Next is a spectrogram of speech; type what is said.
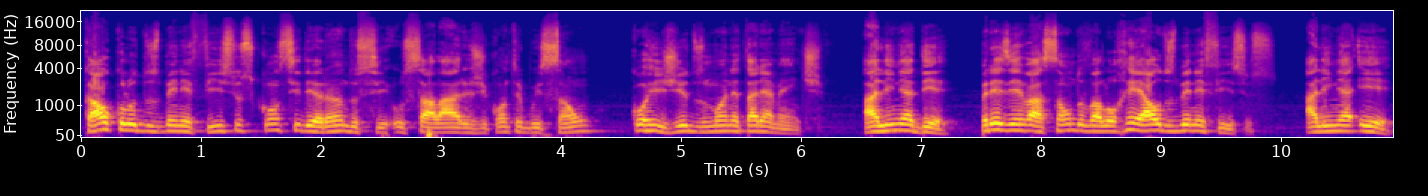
Cálculo dos benefícios considerando-se os salários de contribuição corrigidos monetariamente. A linha D. Preservação do valor real dos benefícios. A linha E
